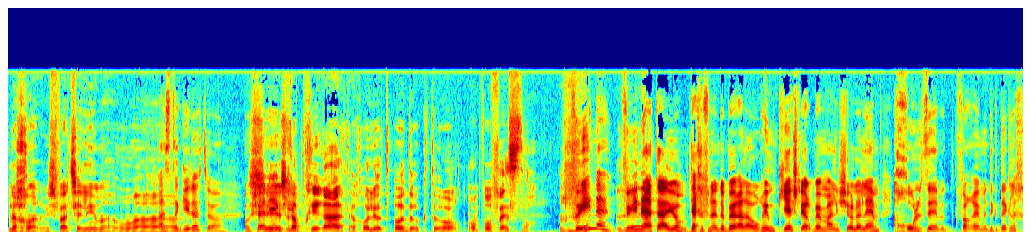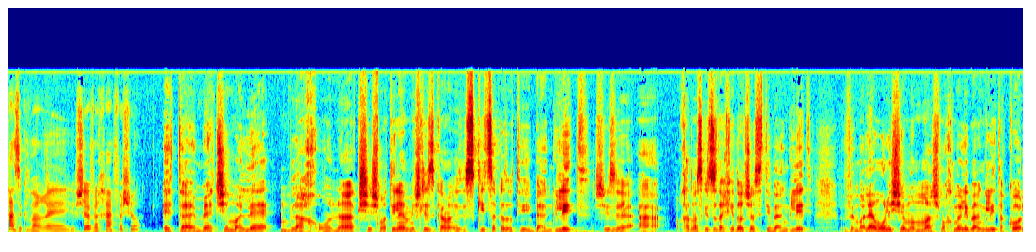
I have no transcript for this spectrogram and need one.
נכון, המשפט של אימא הוא ה... אז תגיד אותו, או שאני שיש לך אגיד. בחירה, אתה יכול להיות או דוקטור או פרופסור. והנה, והנה אתה היום. תכף נדבר על ההורים, כי יש לי הרבה מה לשאול עליהם. חו"ל זה כבר אה, מדגדג לך? זה כבר אה, יושב לך איפשהו? את האמת שמלא לאחרונה, כשהשמעתי להם, יש לי איזה כמה, איזה סקיצה כזאת באנגלית, שזה אחת מהסקיצות היחידות שעשיתי באנגלית, ומלא אמרו לי שממש מחמיא לי באנגלית הכל.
